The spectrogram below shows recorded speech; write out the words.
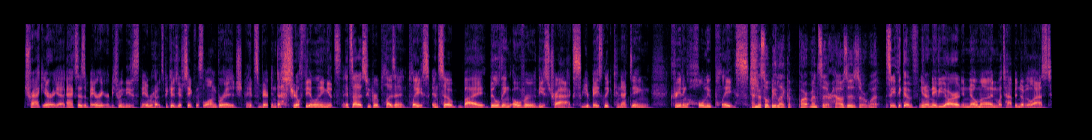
track area acts as a barrier between these neighborhoods because you have to take this long bridge. It's very industrial feeling. It's it's not a super pleasant place. And so by building over these tracks, you're basically connecting creating a whole new place. And this will be like apartments or houses or what? So you think of, you know, Navy Yard and Noma and what's happened over the last,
